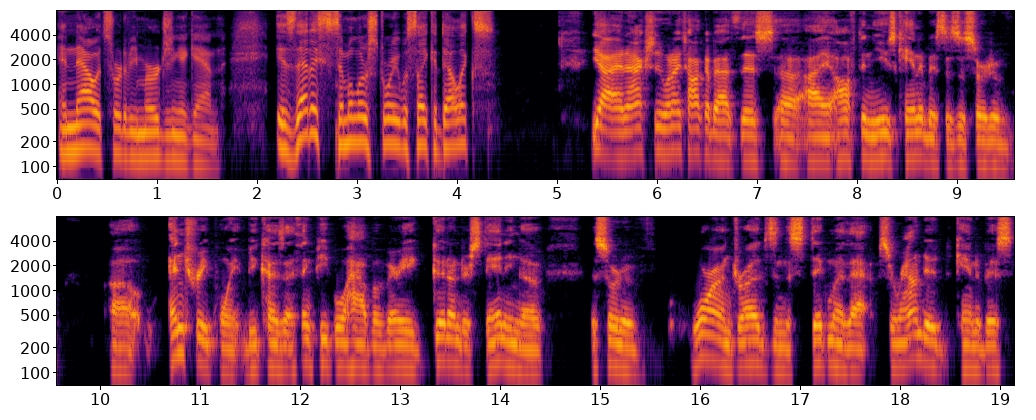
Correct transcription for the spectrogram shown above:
and now it's sort of emerging again. Is that a similar story with psychedelics? Yeah, and actually, when I talk about this, uh, I often use cannabis as a sort of uh, entry point because I think people have a very good understanding of the sort of war on drugs and the stigma that surrounded cannabis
